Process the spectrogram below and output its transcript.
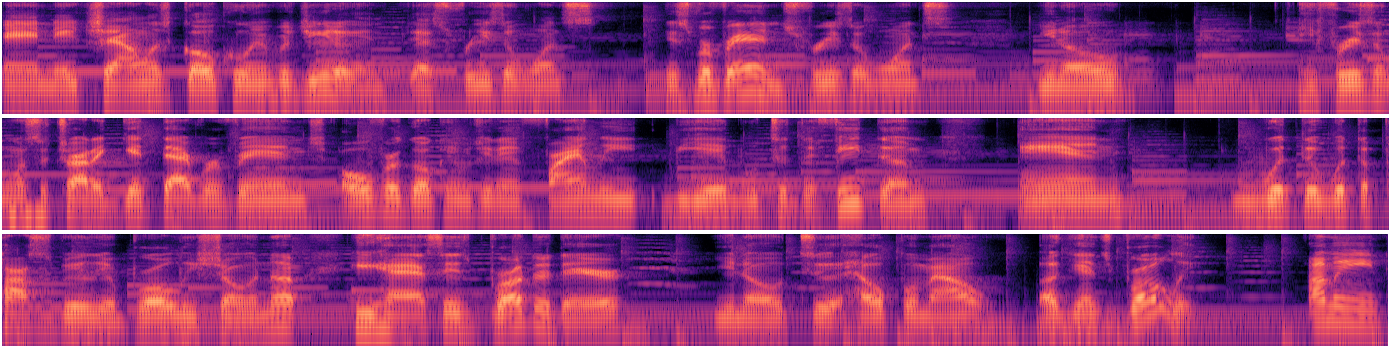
and they challenge Goku and Vegeta. And as Frieza wants his revenge. Frieza wants, you know, he Frieza wants to try to get that revenge over Goku and Vegeta and finally be able to defeat them. And with the with the possibility of Broly showing up, he has his brother there, you know, to help him out against Broly. I mean,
